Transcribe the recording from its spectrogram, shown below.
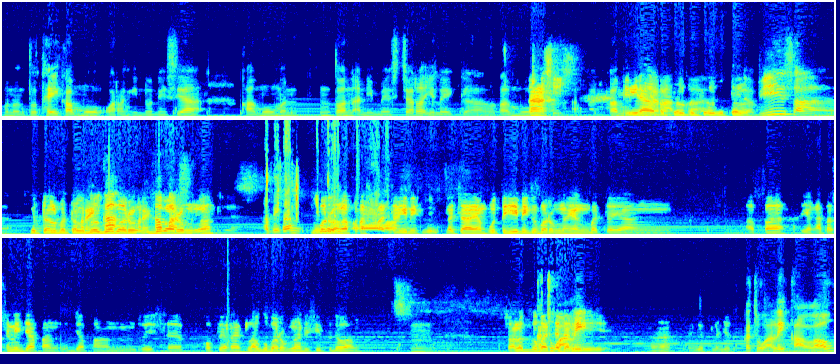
menuntut hey kamu orang Indonesia kamu menonton anime secara ilegal. Kamu Nah, kami iya, penjarakan." betul, betul, betul. tidak bisa. Betul betul. Gue gue baru gue baru nggak tapi kan gue baru nggak pas baca ini. baca yang putih ini gue baru nggak yang baca yang apa yang atas ini Japan Japan Reserve Copyright Law gue baru nggak di situ doang. Hmm. soalnya gue baca dari nah, lanjut lanjut. kecuali kalau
